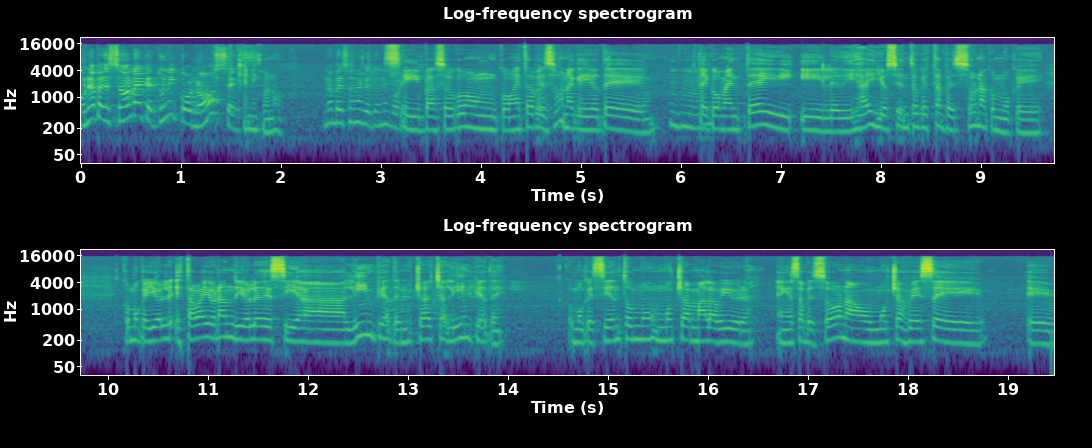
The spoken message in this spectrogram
Una persona que tú ni conoces. Que ni conozco. Una persona que tú ni conoces. Sí, pasó con, con esta persona que yo te, te comenté y, y le dije, ay, yo siento que esta persona como que, como que yo estaba llorando y yo le decía, límpiate, muchacha, límpiate. Como que siento mu- mucha mala vibra en esa persona o muchas veces eh,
